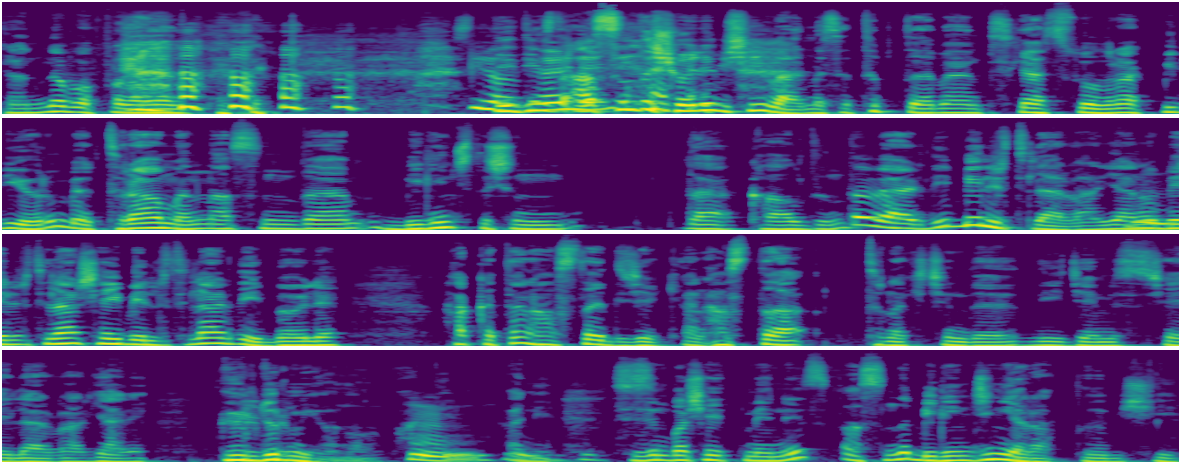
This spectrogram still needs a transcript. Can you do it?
kendine bak falan. Dediğinizde aslında şöyle bir şey var. Mesela tıpta ben psikiyatrist olarak biliyorum. Böyle travmanın aslında bilinç dışında kaldığında verdiği belirtiler var. Yani o Hmm. belirtiler şey belirtiler değil. Böyle hakikaten hasta edecek. Yani hasta tırnak içinde diyeceğimiz şeyler var. Yani güldürmüyor normal. Hmm. Hani sizin baş etmeniz aslında bilincin yarattığı bir şey.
